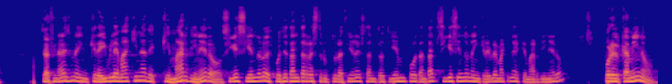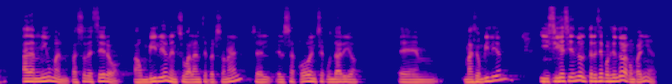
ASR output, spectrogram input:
O sea, al final es una increíble máquina de quemar dinero. Sigue siéndolo después de tantas reestructuraciones, tanto tiempo, tan tal. Sigue siendo una increíble máquina de quemar dinero. Por el camino, Adam Newman pasó de cero a un billón en su balance personal. O sea, él, él sacó en secundario em, más de un billón y Mm, sigue mm. siendo el 13% de la compañía.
